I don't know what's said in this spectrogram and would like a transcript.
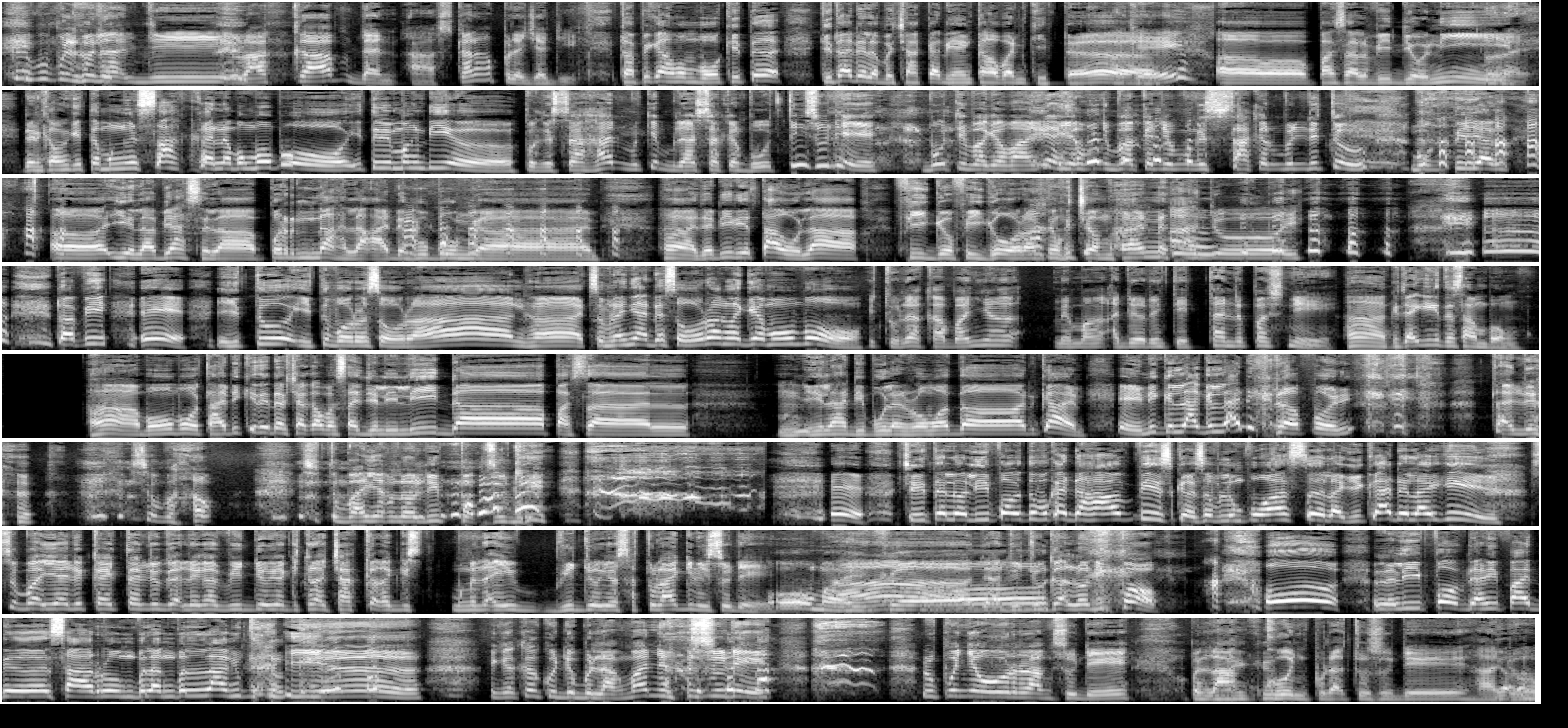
Kenapa perlu nak dirakam Dan ah, Sekarang apa dah jadi? Tapi kan membawa kita Kita adalah bercakap dengan kawan kita. Okey. uh, Pasal video ni. Alright. Dan kawan kita mengesahkan Abang Bobo. Itu memang dia. Pengesahan mungkin berdasarkan bukti Sudir Bukti bagaimana Yang menyebabkan dia mengesahkan benda tu. Bukti yang uh, Yelah biasalah. Pernah lah ada hubungan. Ha, Jadi dia tahulah Figure-figure orang tu macam mana. Aduh. Tapi Eh Itu Itu baru seorang. Ha, Sebenarnya ada seorang lagi yang Momo Itulah kabarnya Memang ada rentetan lepas ni. Ha, kejap lagi kita sambung. Ha, Bobo, tadi kita dah cakap pasal jeli lidah, pasal Hmm, yelah di bulan Ramadan kan Eh ni gelak-gelak ni kenapa ni Tak ada Sebab Situ bayang lollipop Sudir Eh cerita lollipop tu bukan dah habis ke Sebelum puasa lagi Kan ada lagi Sebab ia ada kaitan juga dengan video yang kita nak cakap lagi mengenai video yang satu lagi ni Sudir. Oh my God. Dia ada juga lollipop. Oh lollipop daripada sarung belang-belang tu Ya. Ingatkan kuda belang mana Sudir? Rupanya orang Sudir. Pelakon pula tu Sudir. Ya Aduh.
